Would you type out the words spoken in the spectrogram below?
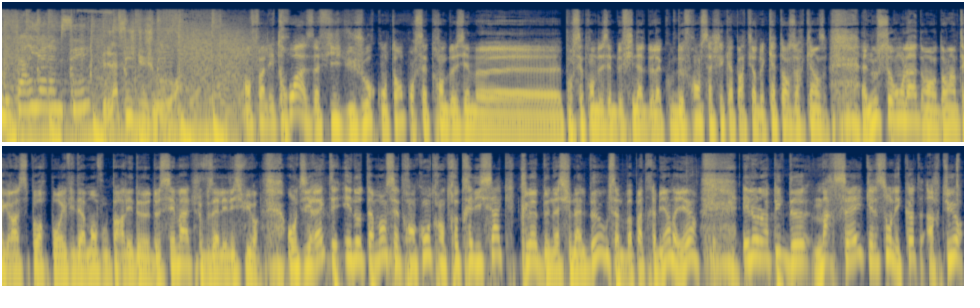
Les paris RMC, L'affiche du jour. Enfin, les trois affiches du jour comptant pour cette 32e, euh, pour cette 32e de finale de la Coupe de France. Sachez qu'à partir de 14h15, nous serons là dans, dans l'intégral sport pour évidemment vous parler de, ces matchs. Vous allez les suivre en direct et, et notamment cette rencontre entre Trélissac, club de National 2, où ça ne va pas très bien d'ailleurs, et l'Olympique de Marseille. Quelles sont les cotes, Arthur?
